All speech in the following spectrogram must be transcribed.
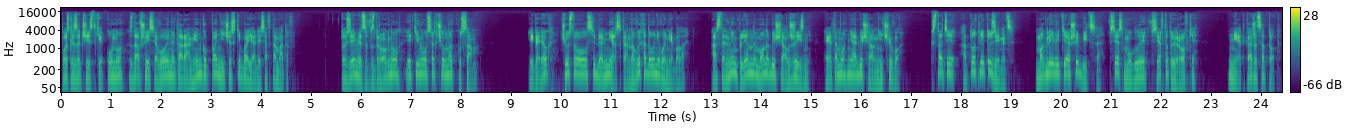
После зачистки Уну сдавшиеся воины Тарамингу панически боялись автоматов. Туземец вздрогнул и кинулся к челноку сам. Игорек чувствовал себя мерзко, но выхода у него не было. Остальным пленным он обещал жизнь, этому не обещал ничего. Кстати, а тот ли туземец? Могли ведь и ошибиться, все смуглые, все в татуировке. Нет, кажется, тот.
